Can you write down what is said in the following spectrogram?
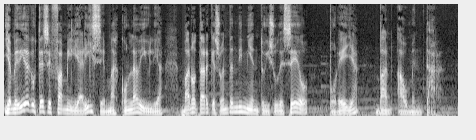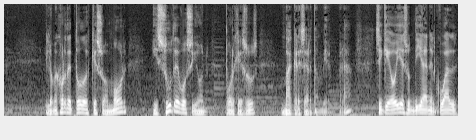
Y a medida que usted se familiarice más con la Biblia, va a notar que su entendimiento y su deseo por ella van a aumentar. Y lo mejor de todo es que su amor y su devoción por Jesús va a crecer también, ¿verdad? Así que hoy es un día en el cual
